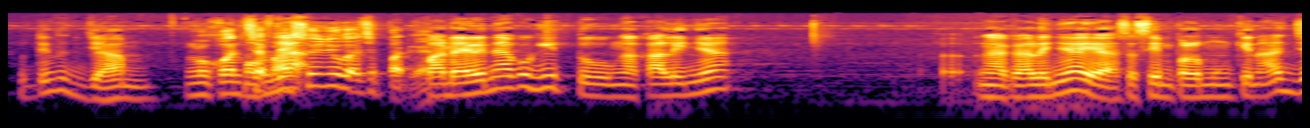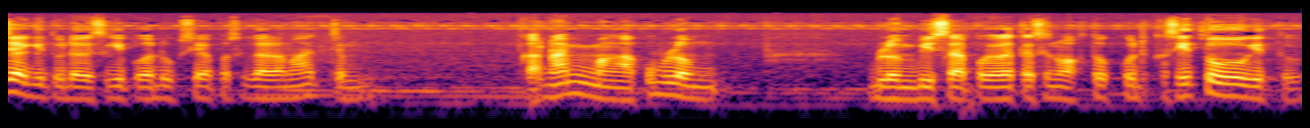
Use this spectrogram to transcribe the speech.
syuting sejam Ngekonsep asu juga cepat kan? pada akhirnya aku gitu ngakalinya ngakalinya ya sesimpel mungkin aja gitu dari segi produksi apa segala macem karena memang aku belum belum bisa prioritasin waktuku ke situ gitu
